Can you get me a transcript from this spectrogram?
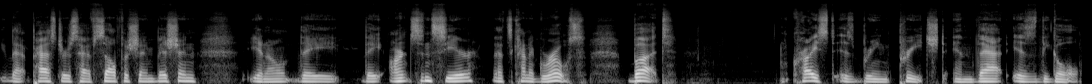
that pastors have selfish ambition. You know, they they aren't sincere. That's kind of gross. But Christ is being preached, and that is the goal.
